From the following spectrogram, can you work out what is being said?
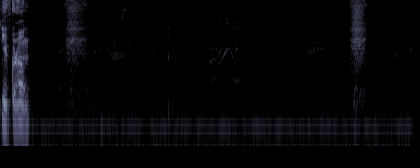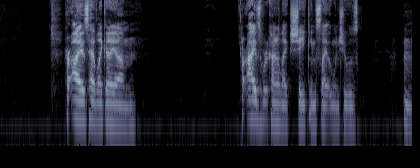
You've grown. Her eyes have like a um her eyes were kind of like shaking slightly when she was hmm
